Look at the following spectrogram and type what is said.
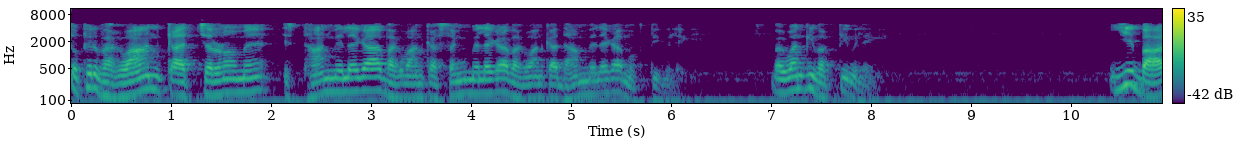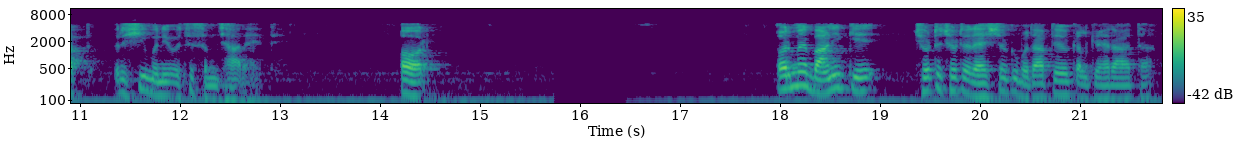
तो फिर भगवान का चरणों में स्थान मिलेगा, भगवान का संग मिलेगा, भगवान का धाम मिलेगा, मुक्ति मिलेगी। भगवान की भक्ति मिलेगी। ये बात ऋषि मुनि उसे समझा रहे थे। और और मैं वाणी के छोटे छोटे रहस्यों को बताते हुए कल कह रहा था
